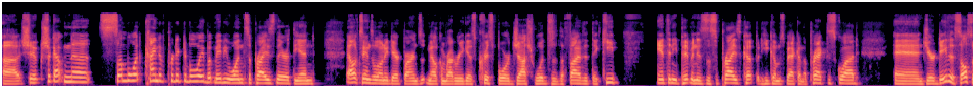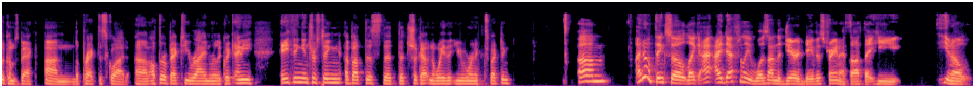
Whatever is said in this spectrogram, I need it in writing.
uh, shook, shook out in a somewhat kind of predictable way, but maybe one surprise there at the end. Alex Anzalone, Derrick Barnes, Malcolm Rodriguez, Chris Board, Josh Woods are the five that they keep. Anthony Pittman is the surprise cut, but he comes back on the practice squad. And Jarrad Davis also comes back on the practice squad. Um, I'll throw it back to you, Ryan, really quick. Any anything interesting about this that that shook out in a way that you weren't expecting? Um, I don't think so. Like, I, I definitely was on the Jarrad Davis train. I thought that he, you know,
